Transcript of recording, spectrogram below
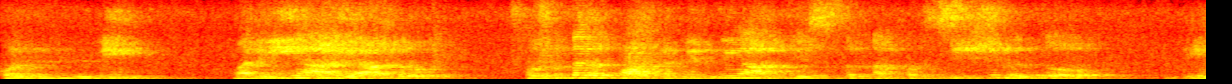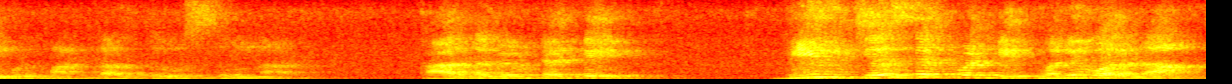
కొన్ని పర్యాయాలు తొందరపాటు నిర్ణయాలు తీసుకున్నప్పుడు శిష్యులతో దేవుడు మాట్లాడుతూ వస్తూ ఉన్నాడు. కారణం ఏమిటంటే వీరు చేసేటువంటి పని వలన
